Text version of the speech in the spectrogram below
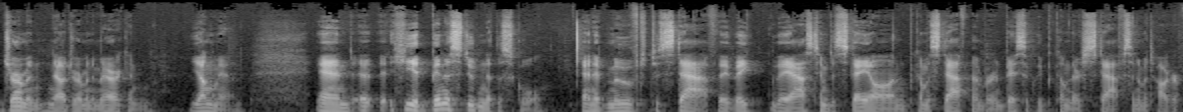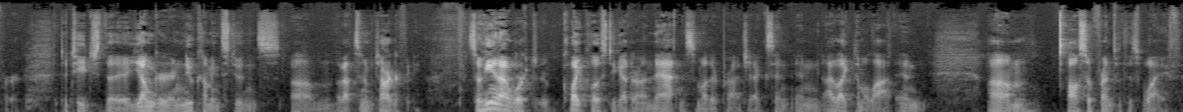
German now German American young man, and uh, he had been a student at the school and had moved to staff. They they they asked him to stay on, become a staff member, and basically become their staff cinematographer to teach the younger and newcoming students um, about cinematography. So he and I worked quite close together on that and some other projects, and, and I liked him a lot. And um, also friends with his wife,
